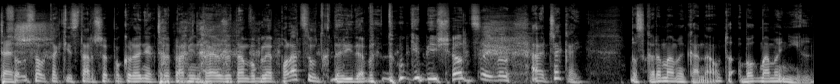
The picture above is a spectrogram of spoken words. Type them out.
Też. Są, są takie starsze pokolenia, które pamiętają, że tam w ogóle Polacy utknęli na długie miesiące. Ale czekaj, bo skoro mamy kanał, to obok mamy Nil.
